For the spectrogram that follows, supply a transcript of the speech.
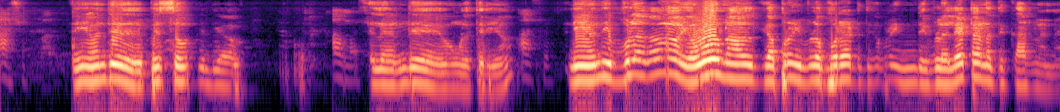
ஆ சார். நீங்கள் வந்து பெஸ்ட் சவுத் இந்தியா இதுல இருந்து உங்களுக்கு தெரியும். நீ வந்து இவ்வளோ காலம் எவ்வளோ நாளுக்கு அப்புறம் இவ்வளோ போராட்டத்துக்கு அப்புறம் இந்த இவ்வளோ லேட்டானதுக்கு காரணம் என்ன?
